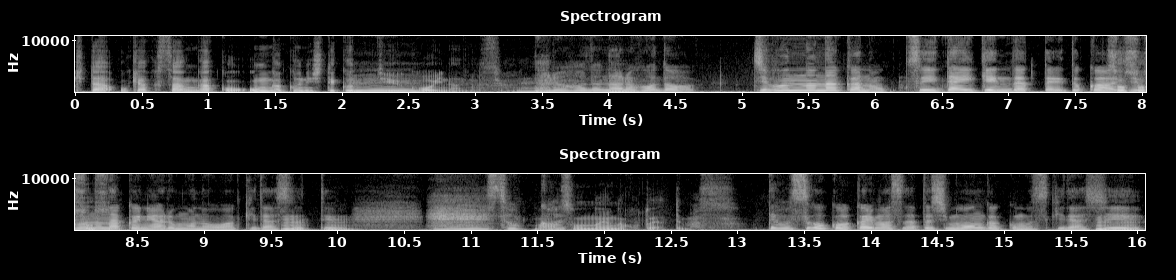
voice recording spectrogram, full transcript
来たお客さんがこう音楽にしていくっていう行為なんですよね。えなるほどなるほど、自分の中の追体験だったりとかそうそうそうそう。自分の中にあるものを湧き出すっていう、うんうんへえそっか、まあそんなようなことやってます。でもすごくわかります。私も音楽も好きだし、うんうん。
